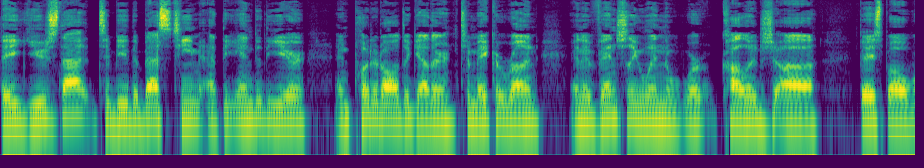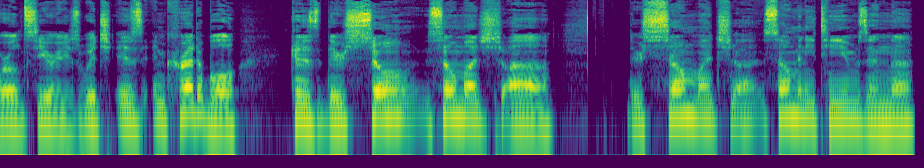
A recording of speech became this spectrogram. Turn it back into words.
they used that to be the best team at the end of the year and put it all together to make a run and eventually win the college uh, baseball World Series, which is incredible because there's so so much uh, there's so much uh, so many teams in the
